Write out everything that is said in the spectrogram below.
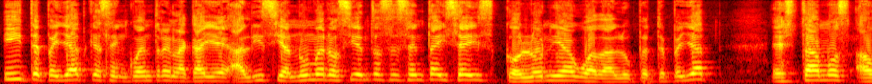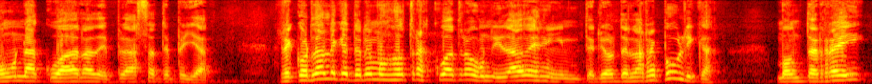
Y Tepeyat que se encuentra en la calle Alicia número 166, Colonia Guadalupe Tepeyat. Estamos a una cuadra de Plaza Tepeyat. Recordarle que tenemos otras cuatro unidades en el interior de la República. Monterrey,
